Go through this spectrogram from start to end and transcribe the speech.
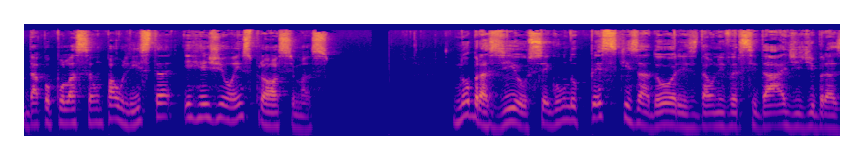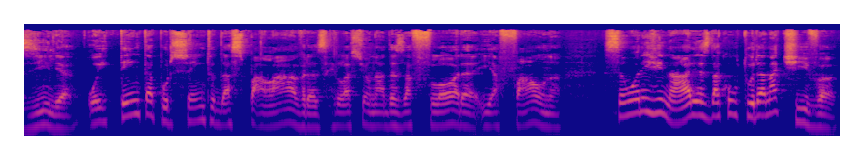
da população paulista e regiões próximas. No Brasil, segundo pesquisadores da Universidade de Brasília, 80% das palavras relacionadas à flora e à fauna são originárias da cultura nativa,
